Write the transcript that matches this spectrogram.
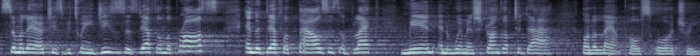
similarities between Jesus' death on the cross and the death of thousands of black men and women strung up to die on a lamppost or a tree.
